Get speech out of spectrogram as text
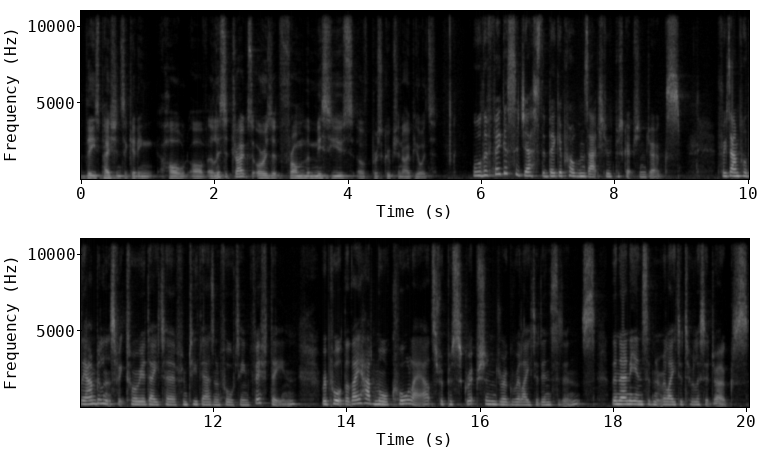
these patients are getting hold of illicit drugs, or is it from the misuse of prescription opioids? Well, the figures suggest the bigger problems actually with prescription drugs. For example, the Ambulance Victoria data from 2014 15 report that they had more call outs for prescription drug related incidents than any incident related to illicit drugs.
